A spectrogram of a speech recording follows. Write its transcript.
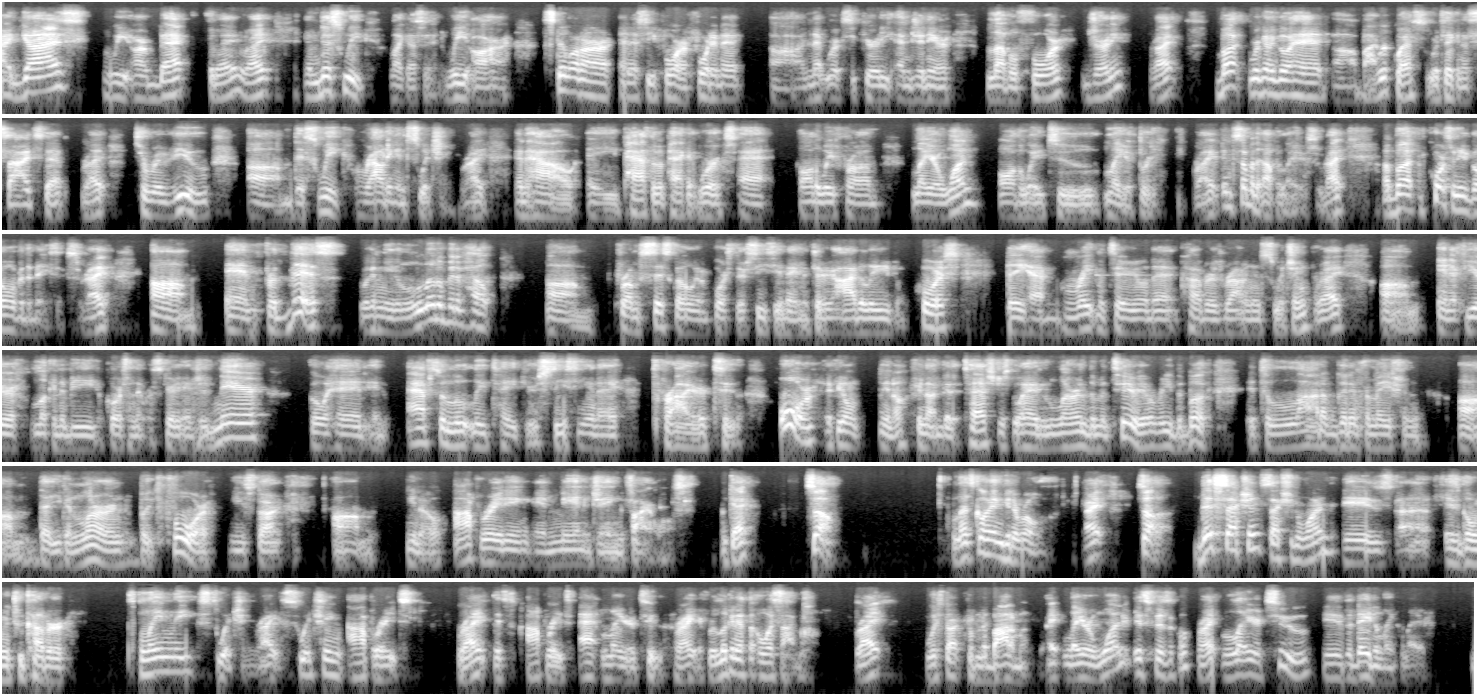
right, guys, we are back today, right? And this week, like I said, we are still on our NSE 4 Fortinet uh, Network Security Engineer Level 4 journey, right? But we're going to go ahead uh, by request. We're taking a side step, right, to review um, this week routing and switching, right? And how a path of a packet works at all the way from layer one all the way to layer three, right? And some of the upper layers, right? Uh, but of course, we need to go over the basics, right? Um, and for this, we're going to need a little bit of help um, from Cisco and, of course, their CCNA material. I believe, of course, they have great material that covers routing and switching, right? Um, and if you're looking to be, of course, a network security engineer, go ahead and absolutely take your CCNA prior to. Or if you don't, you know, if you're not good at tests, just go ahead and learn the material, read the book. It's a lot of good information um, that you can learn before you start, um, you know, operating and managing firewalls. Okay, so let's go ahead and get it rolling. Right. So this section, section one, is uh, is going to cover plainly switching. Right, switching operates right? It operates at layer two, right? If we're looking at the OSI model, right? We start from the bottom up, right? Layer one is physical, right? Layer two is the data link layer,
